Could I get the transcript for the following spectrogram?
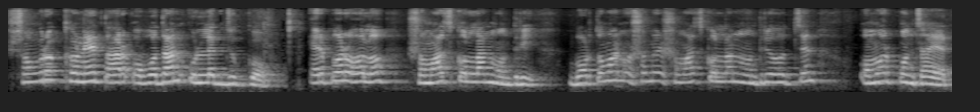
সংরক্ষণে তার অবদান উল্লেখযোগ্য। এরপর হলো সমাজ কল্যাণ মন্ত্রী। বর্তমান অসমের সমাজ কল্যাণ মন্ত্রী হচ্ছেন অমর পঞ্চায়েত।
